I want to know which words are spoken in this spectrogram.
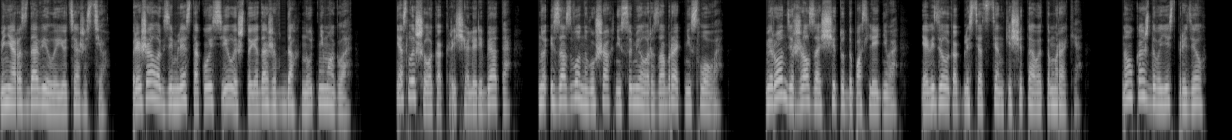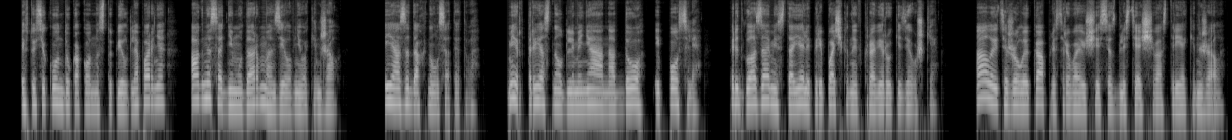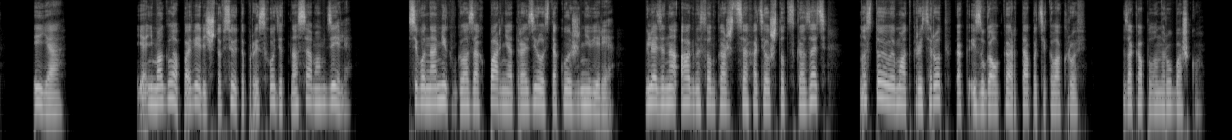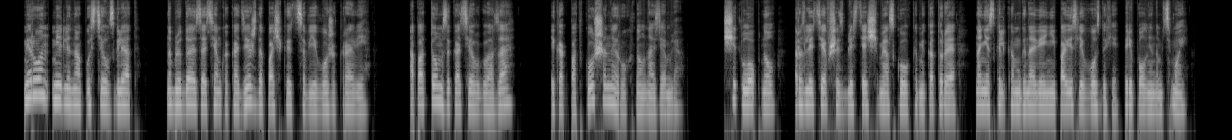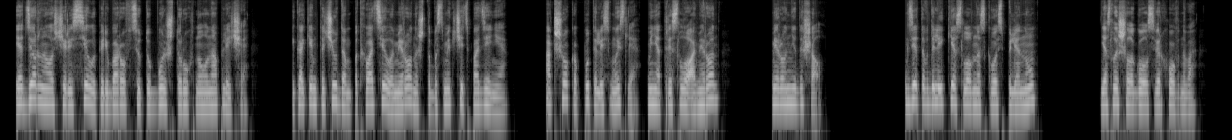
Меня раздавило ее тяжестью. Прижала к земле с такой силой, что я даже вдохнуть не могла. Я слышала, как кричали ребята, но из-за звона в ушах не сумела разобрать ни слова. Мирон держал защиту до последнего — я видела, как блестят стенки щита в этом мраке. Но у каждого есть предел. И в ту секунду, как он наступил для парня, Агнес одним ударом вонзила в него кинжал. Я задохнулась от этого. Мир треснул для меня на «до» и «после». Перед глазами стояли перепачканные в крови руки девушки. Алые тяжелые капли, срывающиеся с блестящего острия кинжала. И я. Я не могла поверить, что все это происходит на самом деле. Всего на миг в глазах парня отразилось такое же неверие. Глядя на Агнес, он, кажется, хотел что-то сказать, но стоило ему открыть рот, как из уголка рта потекла кровь. Закапала на рубашку. Мирон медленно опустил взгляд, наблюдая за тем, как одежда пачкается в его же крови. А потом закатил глаза и, как подкошенный, рухнул на землю. Щит лопнул, разлетевшись блестящими осколками, которые на несколько мгновений повисли в воздухе, переполненном тьмой. Я дернулась через силу, переборов всю ту боль, что рухнула на плечи. И каким-то чудом подхватила Мирона, чтобы смягчить падение. От шока путались мысли, меня трясло, а Мирон... Мирон не дышал. Где-то вдалеке, словно сквозь пелену, я слышала голос Верховного,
